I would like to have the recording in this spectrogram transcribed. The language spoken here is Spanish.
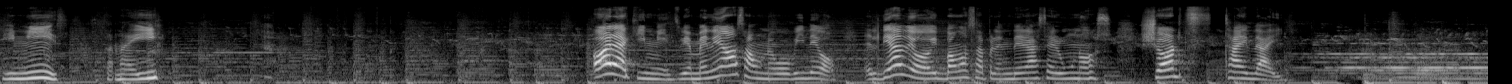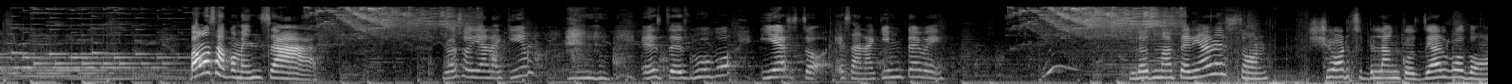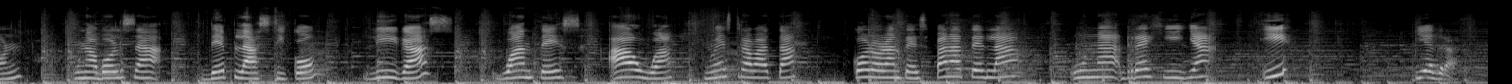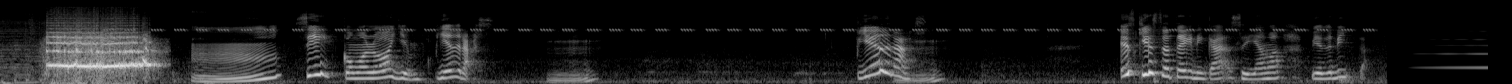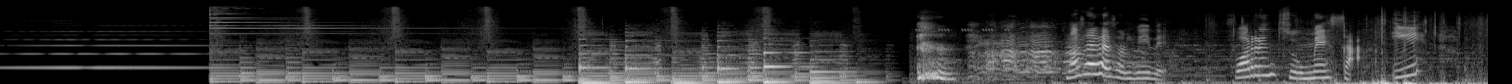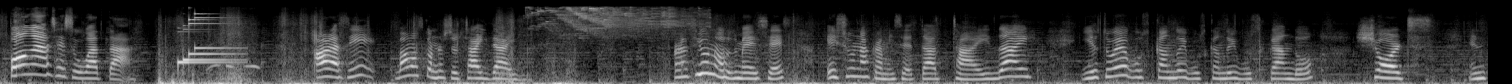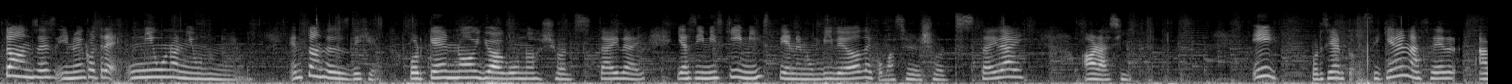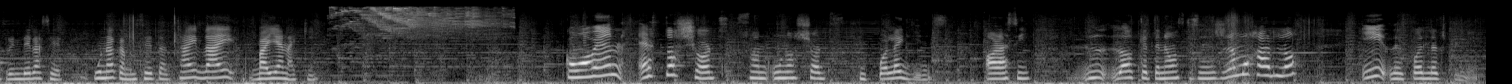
Kimis, ¿están ahí? Hola Kimis, bienvenidos a un nuevo video. El día de hoy vamos a aprender a hacer unos shorts tie-dye. Vamos a comenzar. Yo soy Ana Kim, este es Bubu y esto es Ana Kim TV. Los materiales son shorts blancos de algodón, una bolsa de plástico, ligas, guantes, agua, nuestra bata, colorantes para tela, una rejilla y piedras. Mm. Sí, como lo oyen, piedras. Mm. Piedras. Mm. Es que esta técnica se llama piedrita. No se les olvide, forren su mesa y pónganse su bata. Ahora sí, vamos con nuestro tie-dye. Hace unos meses hice una camiseta tie-dye y estuve buscando y buscando y buscando shorts. Entonces, y no encontré ni uno, ni uno, ni uno. Entonces dije, ¿por qué no yo hago unos shorts tie-dye? Y así mis kimis tienen un video de cómo hacer shorts tie-dye. Ahora sí. Y, por cierto, si quieren hacer, aprender a hacer una camiseta tie-dye, vayan aquí. Como ven, estos shorts son unos shorts tipo leggings. Ahora sí, lo que tenemos que hacer es remojarlo y después lo exprimimos.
